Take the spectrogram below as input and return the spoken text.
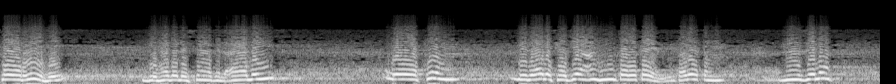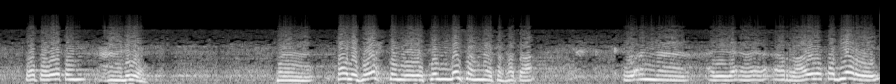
فيرويه بهذا الإسناد العالي ويكون بذلك جاء عنه من طريقين من طريق نازلة وطريق عالية. فقالوا فيحتمل أن يكون ليس هناك خطأ وأن الراوي قد يروي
